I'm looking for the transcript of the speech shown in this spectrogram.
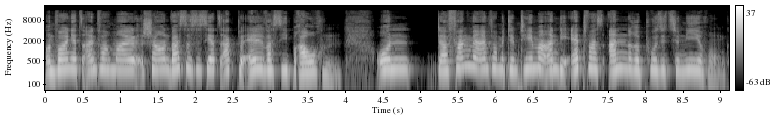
und wollen jetzt einfach mal schauen, was ist es jetzt aktuell, was Sie brauchen. Und da fangen wir einfach mit dem Thema an, die etwas andere Positionierung.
